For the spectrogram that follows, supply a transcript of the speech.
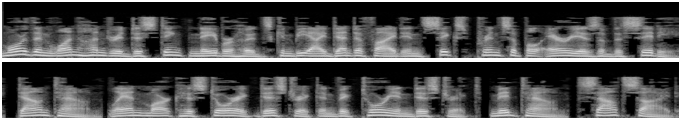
More than 100 distinct neighborhoods can be identified in six principal areas of the city, Downtown Landmark Historic District and Victorian District, Midtown, Southside,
